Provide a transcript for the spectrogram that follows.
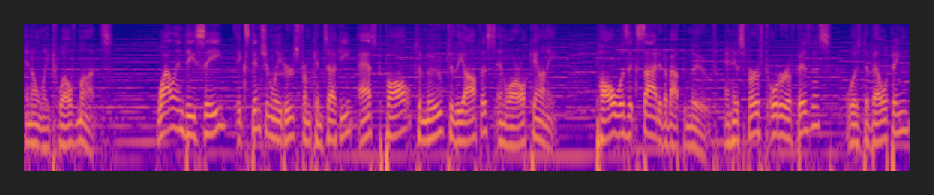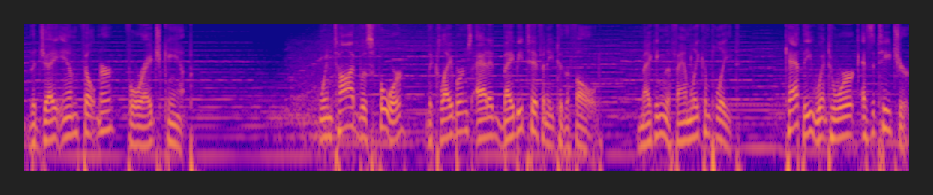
in only 12 months. While in D.C., extension leaders from Kentucky asked Paul to move to the office in Laurel County. Paul was excited about the move, and his first order of business was developing the J.M. Feltner 4 H camp. When Todd was four, the Claibornes added baby Tiffany to the fold, making the family complete. Kathy went to work as a teacher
